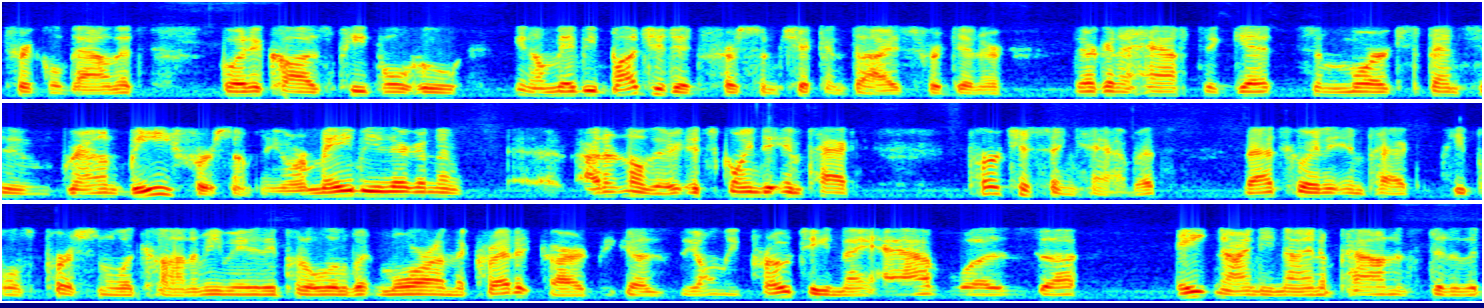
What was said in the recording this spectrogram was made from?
trickle down. That's going to cause people who, you know, maybe budgeted for some chicken thighs for dinner, they're going to have to get some more expensive ground beef or something, or maybe they're going to, I don't know, it's going to impact purchasing habits. That's going to impact people's personal economy. Maybe they put a little bit more on the credit card because the only protein they have was uh, eight ninety nine a pound instead of the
